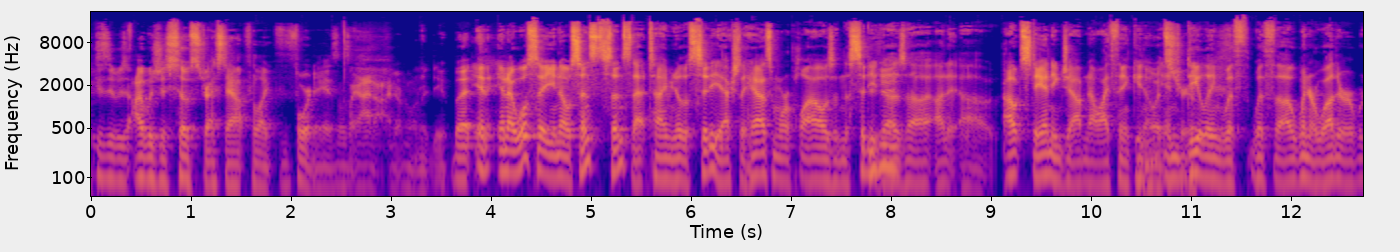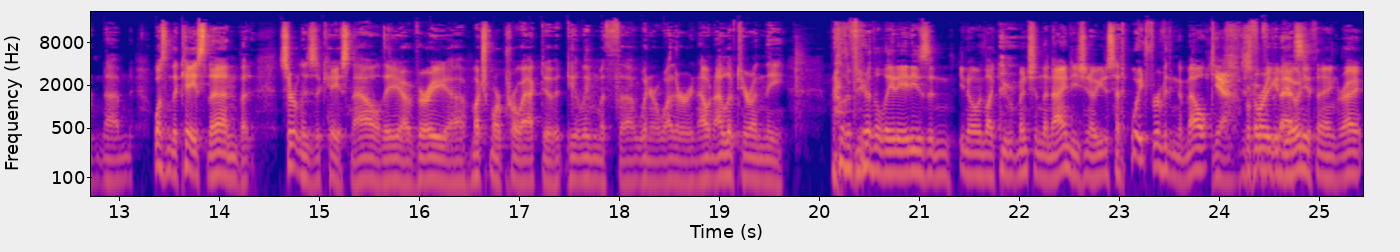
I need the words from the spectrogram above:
because it was I was just so stressed out for like four days. I was like, I don't I don't know what to do. But And, and I will say, you know, since since that time, you know, the city actually has more plows, and the city Mm-hmm. does a, a, a outstanding job now. I think in, No, in true. dealing with with uh, winter weather. Um, wasn't the case then, but certainly is the case now. They are very uh, much more proactive at dealing with uh, winter weather. And I, when I lived here in the when I lived here in the late '80s, and you know, and like you mentioned, the '90s. You know, you just had to wait for everything to melt, Yeah, before you could do anything, right?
